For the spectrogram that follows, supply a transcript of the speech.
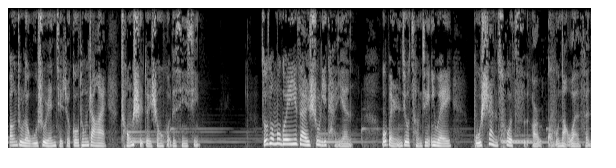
帮助了无数人解决沟通障碍，重拾对生活的信心。佐佐木圭一在书里坦言：“我本人就曾经因为不善措辞而苦恼万分，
